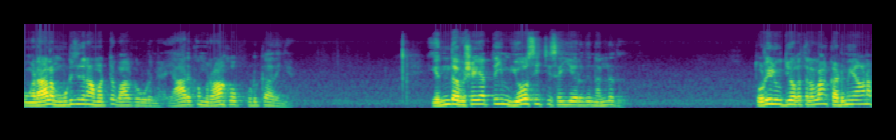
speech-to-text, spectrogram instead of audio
உங்களால் முடிஞ்சதுனா மட்டும் வாக்கு கொடுங்க. யாருக்கும் ராகோப் கொடுக்காதீங்க. எந்த விஷயத்தையும் யோசித்து செய்யறது நல்லது. தொழில் உத்தியோகத்திலலாம் கடுமையான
